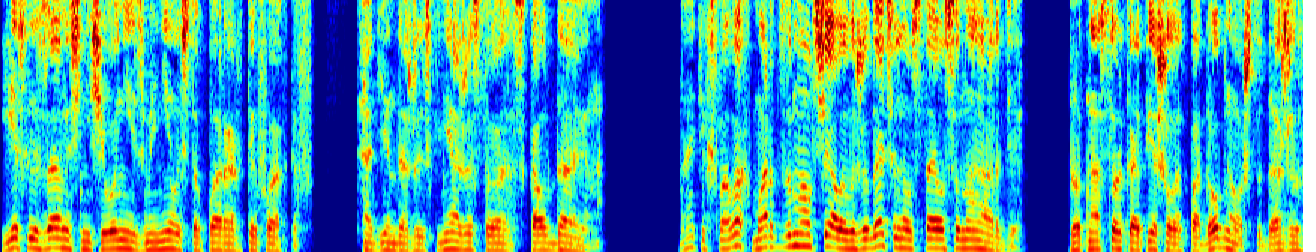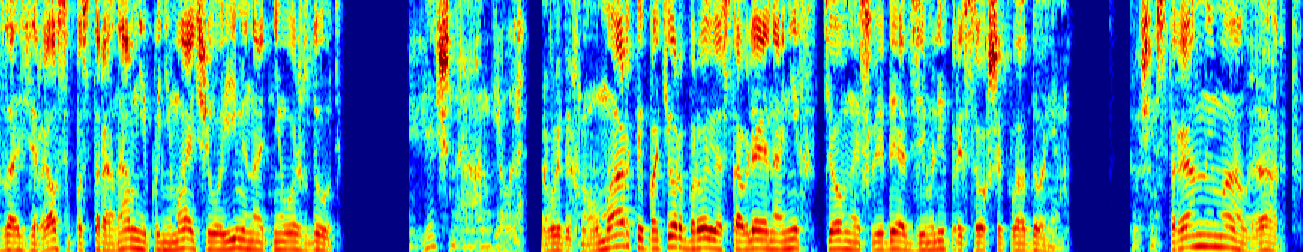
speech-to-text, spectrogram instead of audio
Если за ночь ничего не изменилось, то пара артефактов. Один даже из княжества Скалдавин. На этих словах Март замолчал и выжидательно уставился на Арди. Тот настолько опешил от подобного, что даже заозирался по сторонам, не понимая, чего именно от него ждут. «Вечные ангелы», — выдохнул Март и потер брови, оставляя на них темные следы от земли, присохшей к ладоням. «Ты очень странный малый, Арт».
